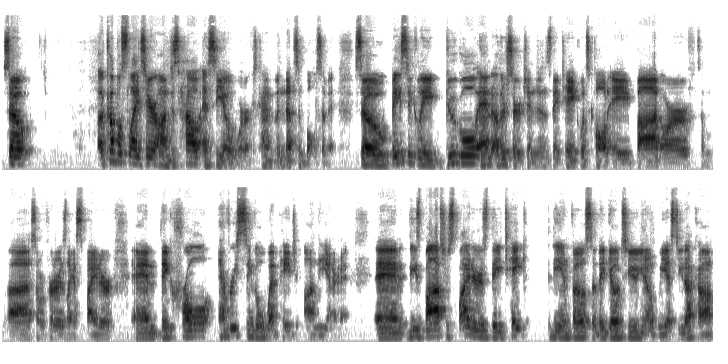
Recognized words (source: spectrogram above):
so a couple slides here on just how SEO works, kind of the nuts and bolts of it. So basically, Google and other search engines they take what's called a bot or some uh, some refer to it as like a spider, and they crawl every single web page on the internet. And these bots or spiders, they take the info, so they go to you know WeSD.com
